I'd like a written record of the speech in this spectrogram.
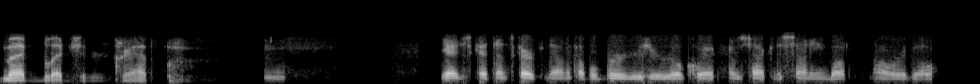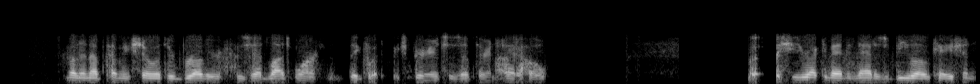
my blood sugar crap. Hmm. Yeah, I just got done scarfing down a couple burgers here real quick. I was talking to Sunny about an hour ago about an upcoming show with her brother, who's had lots more Bigfoot experiences up there in Idaho. But she's recommending that as a B location.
